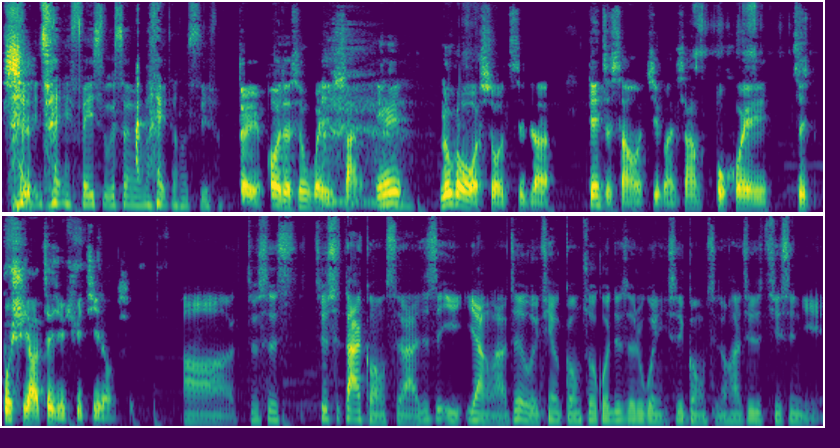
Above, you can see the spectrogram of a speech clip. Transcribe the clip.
是。在 Facebook 上面卖东西，对，或者是微商，因为如果我所知的电子商务基本上不会自不需要自己去寄东西。啊，就是就是大公司啦，就是一样啦。就是我以前有工作过，就是如果你是公司的话，就是其实你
